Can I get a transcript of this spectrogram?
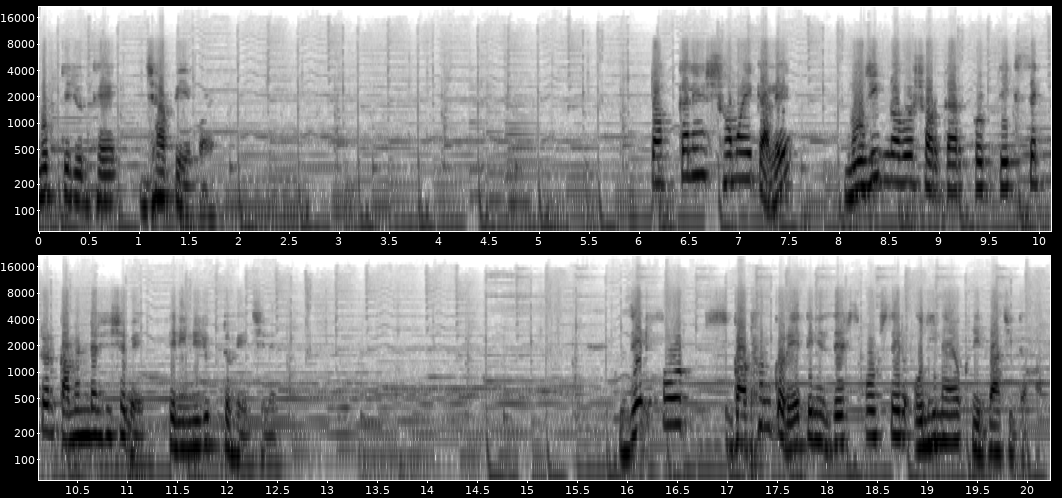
মুক্তিযুদ্ধে ঝাঁপিয়ে পড়েন। তৎকালীন সময়কালে মুজিবনগর সরকার কর্তৃক সেক্টর কমান্ডার হিসেবে তিনি নিযুক্ত হয়েছিলেন। জেড ফোর্স গঠন করে তিনি জেড ফোর্সের অধিনায়ক নির্বাচিত হন।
